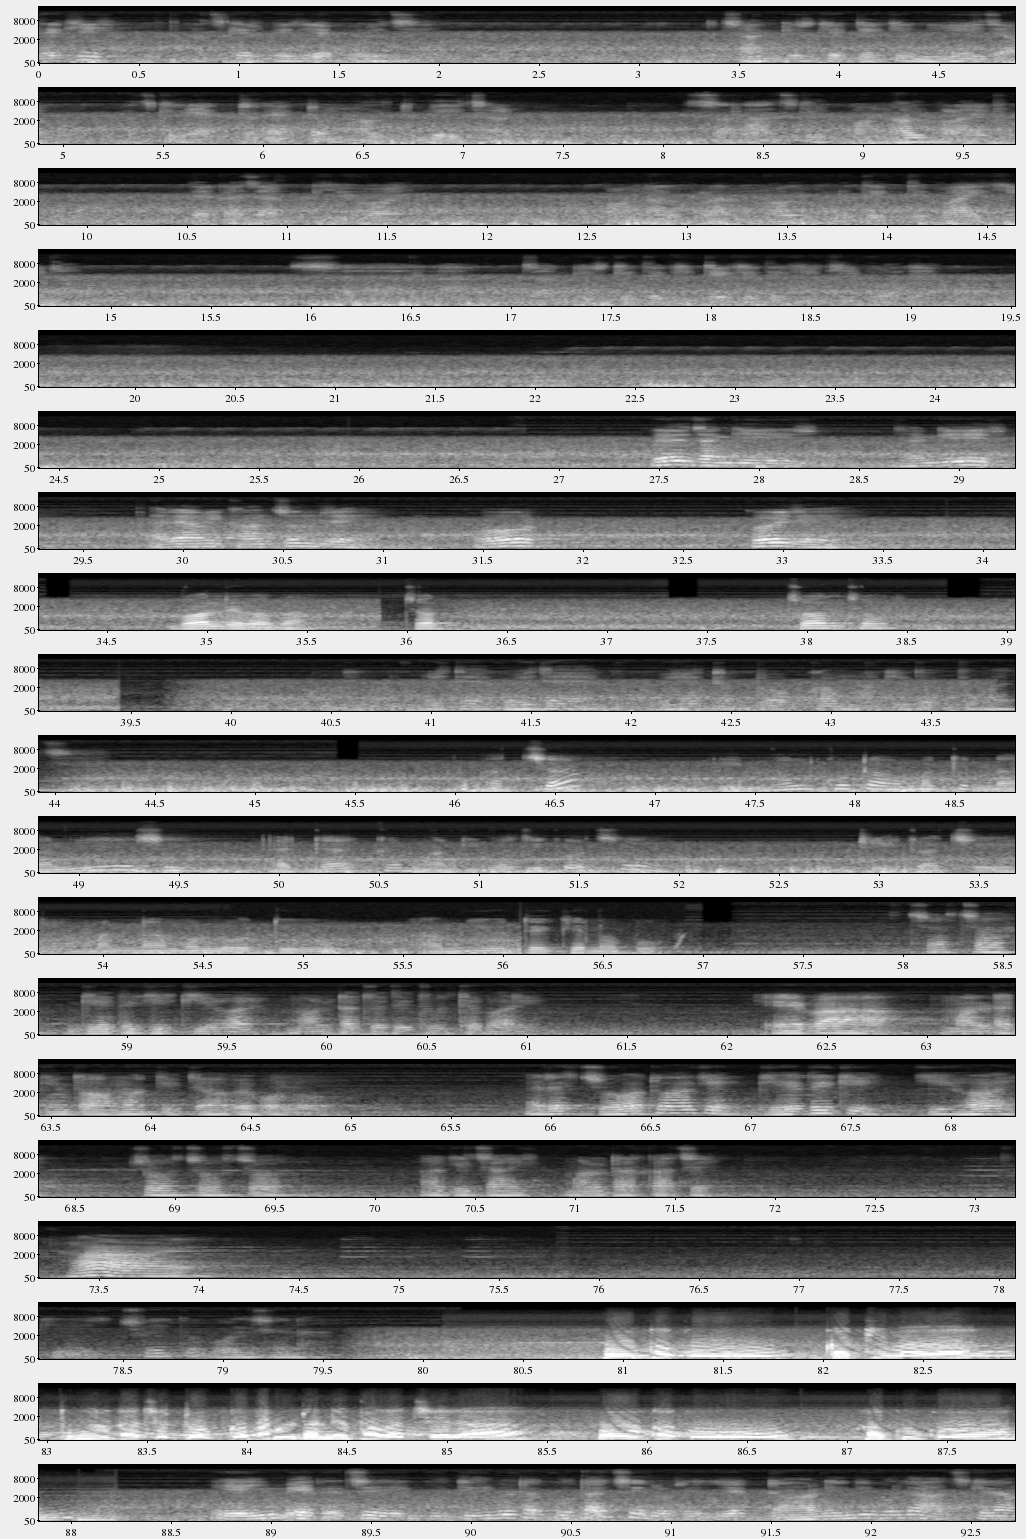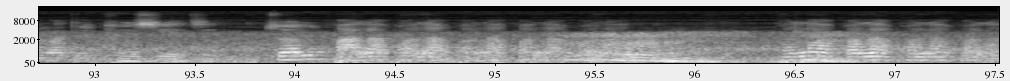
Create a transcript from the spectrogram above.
দেখি, আজকে বেরিয়ে পড়েছি। জাহাঙ্গীরকে ডেকে নিয়েই যাব। আজকে একটা না একটা মাল তুলেই ছাড়বো। সালা আজকে বাঙাল পাড়ায় দেখা যাক কি হয়। বাঙাল পাড়ার মালগুলো দেখতে পাই কিনা। জাহাঙ্গীরকে দেখি, ডেকে দেখি কি বলে। এ জাহাঙ্গীর জাহাঙ্গীর। আরে আমি কাঞ্চন রে ওঠ কই রে বল রে বাবা চল। চল চল। ওই দেখ ওই দেখ ওই একটা ডক্কা মাটি দেখতে পাচ্ছি। আচ্ছা ইমাল কোটা আমাকে না নিয়ে এসে একা একা মাগিবাজি করছে? ঠিক আছে আমার নামও লদু আমিও দেখে নেব। চ চ গিয়ে দেখি কি হয়, মালটা যদি তুলতে পারি। এবার মালটা কিন্তু আমার দিতে হবে বলো। আরে চ তো আগে, গিয়ে দেখি কি হয়। চ চ চ আগে যাই মালটার কাছে। হাই কিছুই তো বলছে না। ও কাকু, কাকিমা, তোমার কাছে টপকা ফুলটা নিয়ে পালাচ্ছিলা ও কাকু। এই মেরেছে এই গুটির বেটা কোথায় ছিল টানিনি বলে আজকে আমাদের ফেসিয়েছে। চল পালা পালা পালা পালা পালা। পালা পালা পালা পালা।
